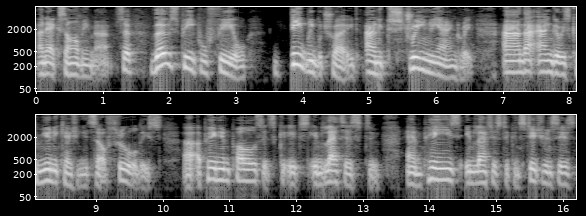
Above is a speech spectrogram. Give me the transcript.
an ex-army man. So those people feel deeply betrayed and extremely angry. And that anger is communicating itself through all these uh, opinion polls, it's, it's in letters to MPs, in letters to constituencies,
